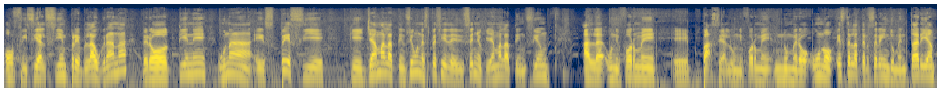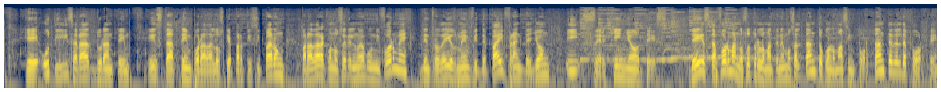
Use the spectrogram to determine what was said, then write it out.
oficial, siempre blaugrana, pero tiene una especie que llama la atención, una especie de diseño que llama la atención al uniforme eh, base, al uniforme número uno. Esta es la tercera indumentaria que utilizará durante esta temporada. Los que participaron para dar a conocer el nuevo uniforme, dentro de ellos Memphis Depay, Frank de Jong y Serginho Des. De esta forma nosotros lo mantenemos al tanto con lo más importante del deporte.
